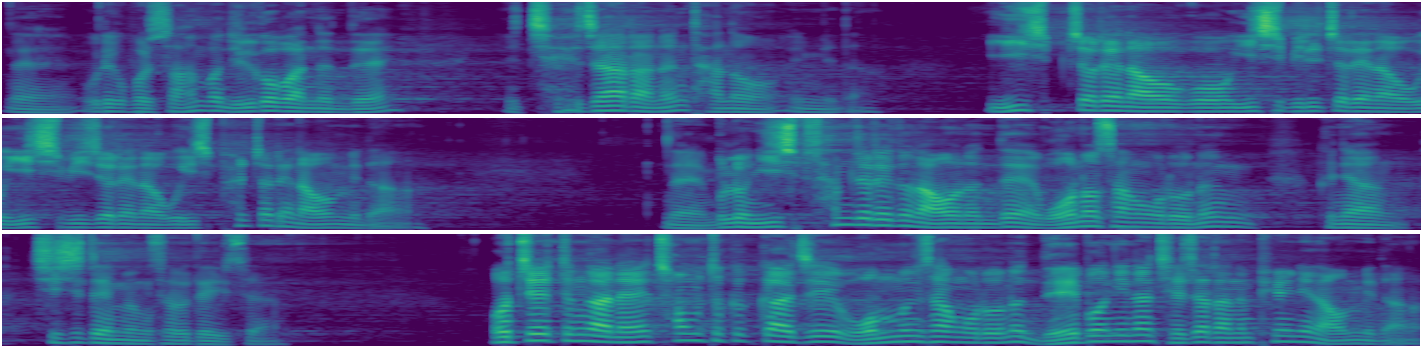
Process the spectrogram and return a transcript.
네, 우리가 벌써 한번 읽어봤는데 제자라는 단어입니다. 20절에 나오고 21절에 나오고 22절에 나오고 28절에 나옵니다. 네, 물론 23절에도 나오는데 원어상으로는 그냥 지시대명사로 되어 있어요. 어쨌든 간에 처음부터 끝까지 원문상으로는 네 번이나 제자라는 표현이 나옵니다.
